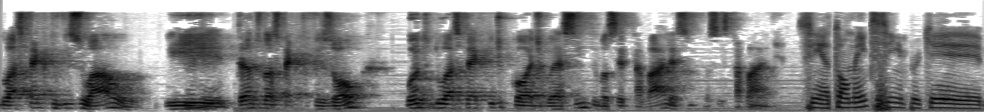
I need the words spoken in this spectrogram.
do aspecto visual e uhum. tanto do aspecto visual quanto do aspecto de código. É assim que você trabalha, é assim que vocês trabalham? Sim, atualmente sim, porque,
